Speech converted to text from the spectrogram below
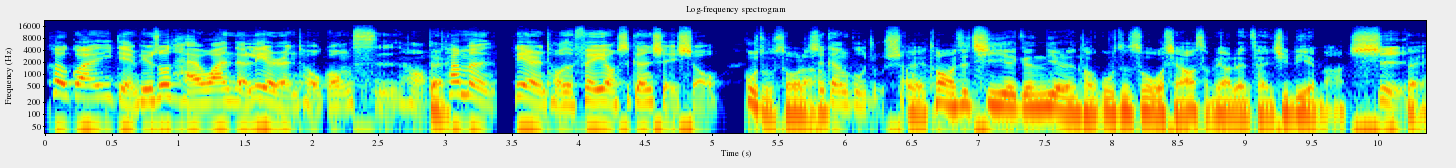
客观一点，比如说台湾的猎人头公司，哈，他们猎人头的费用是跟谁收？雇主收了，是跟雇主收。对，通常是企业跟猎人头公司说，我想要什么样的人才去猎嘛？是，对。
